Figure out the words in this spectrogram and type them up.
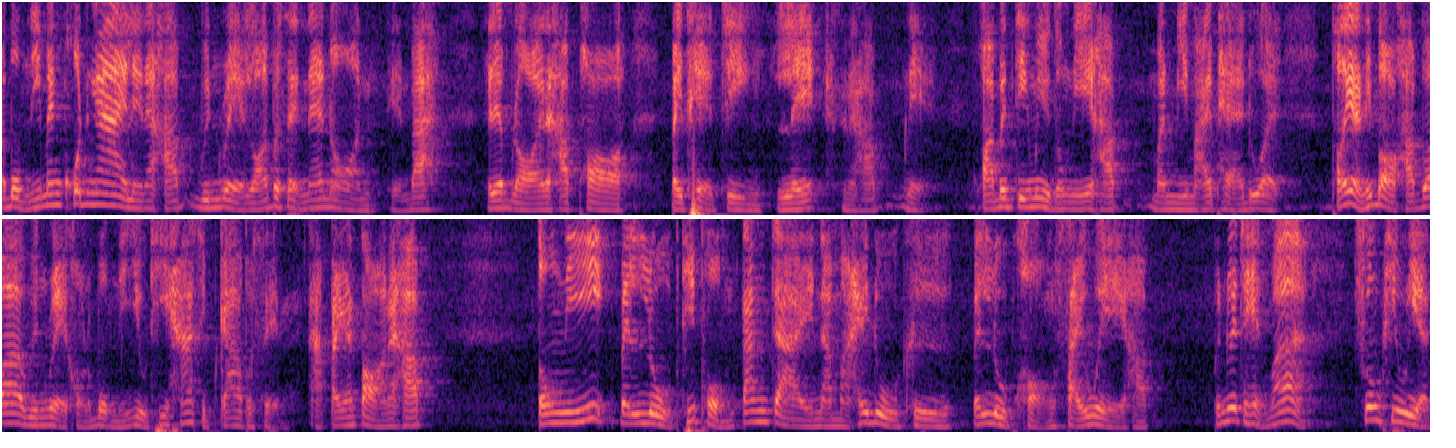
ระบบนี้แม่งโคตรง่ายเลยนะครับวินเรทร้อยเปอร์เซ็นต์แน่นอนเห็นปะเรียบร้อยนะครับ พอไปเทรดจริงเละนะครับเนี่ยความเป็นจริงมันอยู่ตรงนี้ครับมันมีไม้แพ้ด้วย เพราะอย่างที่บอกครับว่าวินเรทของระบบนี้อยู่ที่ 59%อะไปกันต่อนะครับ ตรงนี้เป็นลูปที่ผมตั้งใจนำมาให้ดูคือเป็นลูปของไซด์เวย์ครับ เพื่อนๆจะเห็นว่าช่วงพิเรียด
